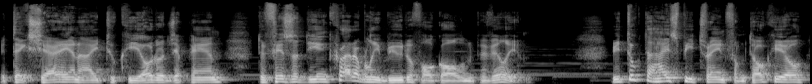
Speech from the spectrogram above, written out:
It takes Sherry and I to Kyoto, Japan to visit the incredibly beautiful Golden Pavilion. We took the high-speed train from Tokyo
